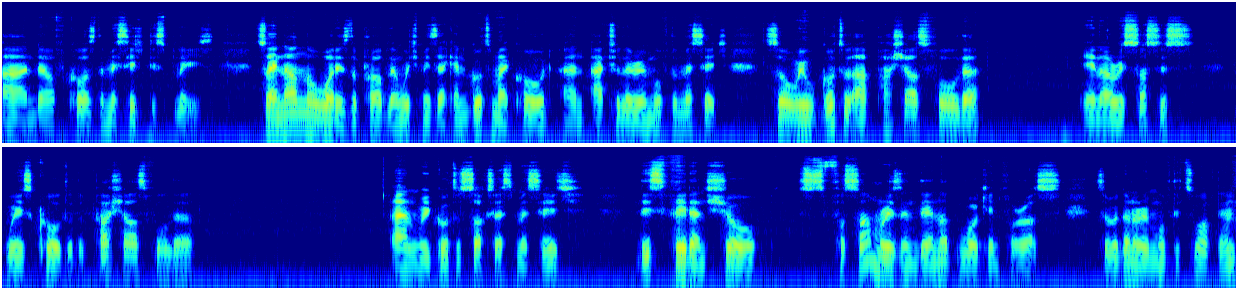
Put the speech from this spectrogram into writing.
and uh, of course the message displays. So I now know what is the problem, which means I can go to my code and actually remove the message. So we'll go to our partials folder in our resources. We scroll to the partials folder and we go to success message. This fade and show, for some reason, they're not working for us. So we're going to remove the two of them.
